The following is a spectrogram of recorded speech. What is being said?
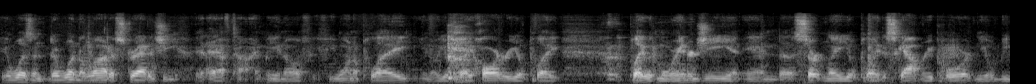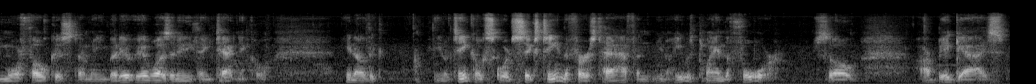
it wasn't, there wasn't a lot of strategy at halftime. You know, if, if you want to play, you know, you'll play harder, you'll play, play with more energy, and, and uh, certainly you'll play the scout report and you'll be more focused. I mean, but it, it wasn't anything technical. You know, the, you know, Tinkle scored 16 the first half, and, you know, he was playing the four. So our big guys,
